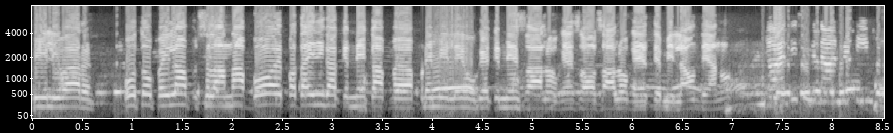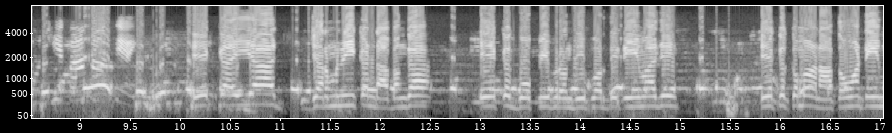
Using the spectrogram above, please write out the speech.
ਪਿਛਲੀ ਵਾਰ ਉਹ ਤੋਂ ਪਹਿਲਾਂ ਸਾਲਾਨਾ ਬਹੁਤ ਪਤਾ ਹੀ ਨਹੀਂਗਾ ਕਿੰਨੇ ਕੱਪ ਆਪਣੇ ਮੇਲੇ ਹੋ ਗਏ ਕਿੰਨੇ ਸਾਲ ਹੋ ਗਏ 100 ਸਾਲ ਹੋ ਗਏ ਤੇ ਮੇਲਾ ਹੁੰਦਿਆਂ ਨੂੰ जो आज इस मैदान में टीम पहुंची है कहाँ कहाँ से आई है ਇੱਕ ਆਈ ਆ ਜਰਮਨੀ ਘੰਡਾ ਬੰਗਾ ਇੱਕ ਗੋਪੀ ਫਰੰਦੀਪੁਰ ਦੀ ਟੀਮ ਆ ਜੀ ਇੱਕ ਘਮਾਣਾ ਤੋਂ ਟੀਮ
